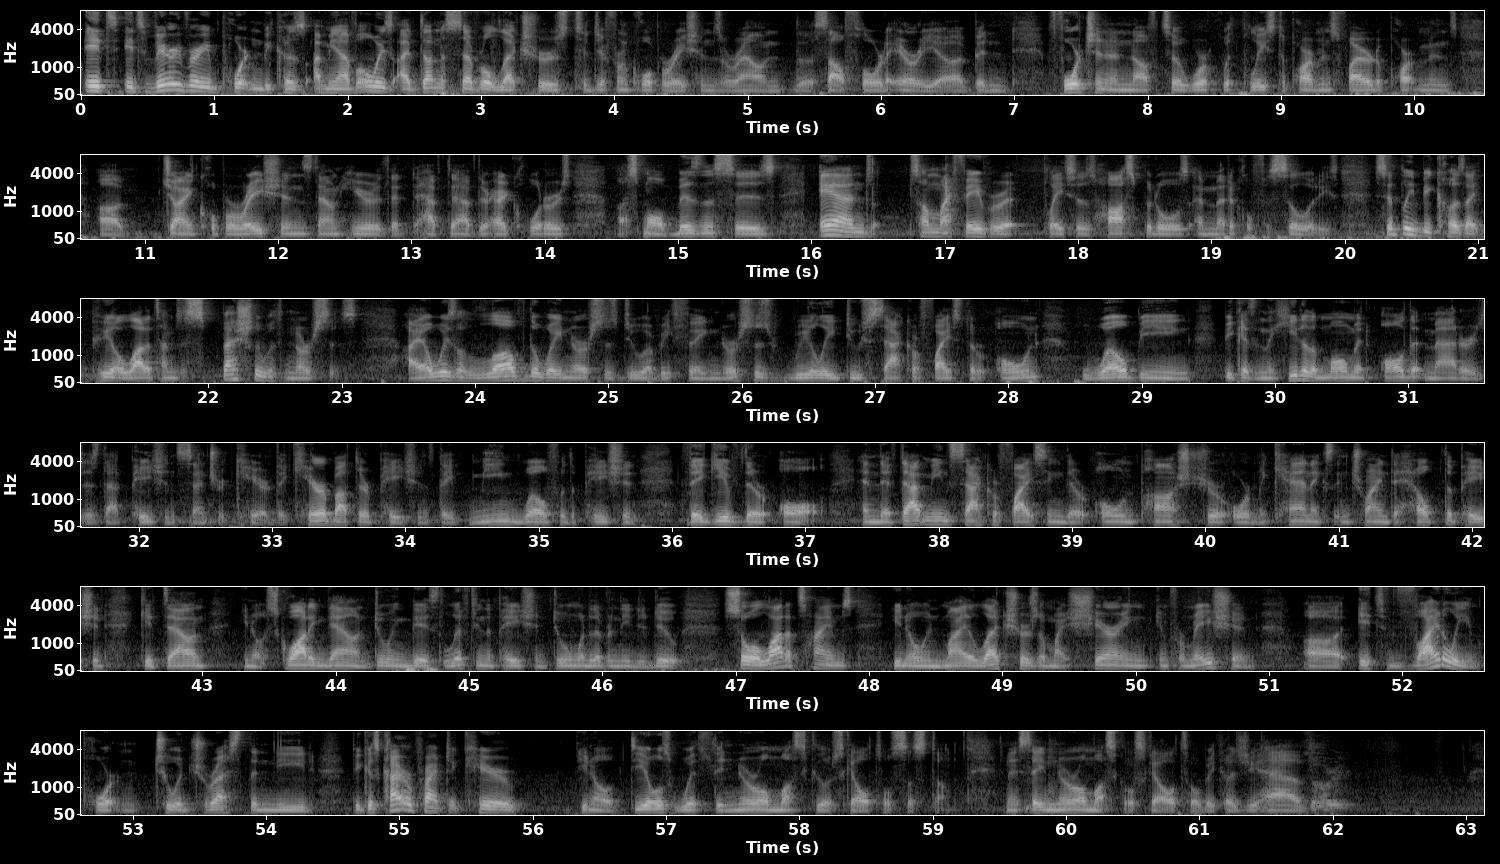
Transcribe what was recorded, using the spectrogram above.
It's it's very very important because I mean I've always I've done several lectures to different corporations around the South Florida area. I've been fortunate enough to work with police departments, fire departments, uh, giant corporations down here that have to have their headquarters, uh, small businesses, and some of my favorite places, hospitals and medical facilities. Simply because I feel a lot of times, especially with nurses. I always love the way nurses do everything. Nurses really do sacrifice their own well being because, in the heat of the moment, all that matters is that patient centric care. They care about their patients, they mean well for the patient, they give their all. And if that means sacrificing their own posture or mechanics and trying to help the patient get down, you know, squatting down, doing this, lifting the patient, doing whatever they need to do. So, a lot of times, you know, in my lectures or my sharing information, uh, it's vitally important to address the need because chiropractic care you know deals with the neuromuscular skeletal system. And i say neuromuscular skeletal because you have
